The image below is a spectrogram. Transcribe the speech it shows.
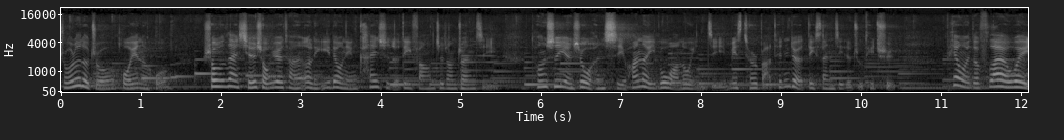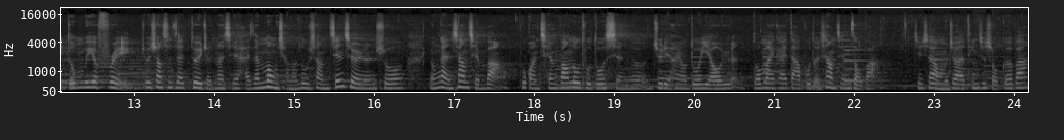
灼热的灼，火焰的火，收录在携手乐团二零一六年开始的地方这张专辑，同时也是我很喜欢的一部网络影集《Mr. Bartender》第三季的主题曲。片尾的 Fly away, don't be afraid，就像是在对着那些还在梦想的路上坚持的人说：勇敢向前吧，不管前方路途多险恶，距离还有多遥远，都迈开大步的向前走吧。接下来我们就来听这首歌吧。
